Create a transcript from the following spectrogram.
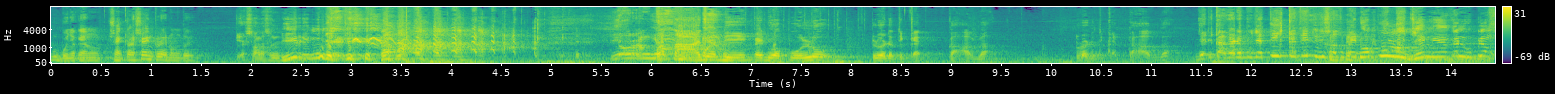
Uh, banyak yang sengkle-sengkle dong tuh. Ya salah sendiri mungkin. ya orang gua tanya di P20, lu ada tiket? Kagak. Lu ada tiket? Kagak. Jadi kagak ada punya tiket itu di satu P20, Jim ya kan gua bilang.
